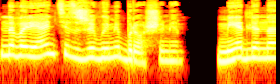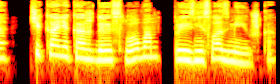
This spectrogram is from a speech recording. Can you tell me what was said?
на варианте с живыми брошами», медленно, чеканя каждое слово, произнесла змеюшка.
